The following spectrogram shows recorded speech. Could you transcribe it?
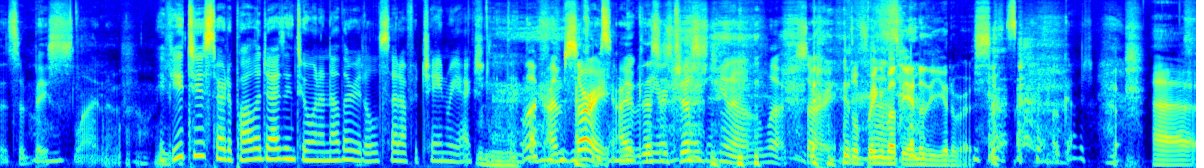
it's a baseline of. Wow. If you two start apologizing to one another, it'll set off a chain reaction. Look, I'm sorry. I, this nuclear is just you know. Look, sorry. it'll bring about the end of the universe. Yes. Oh gosh. uh,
